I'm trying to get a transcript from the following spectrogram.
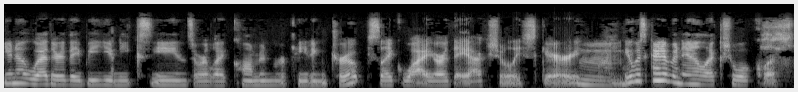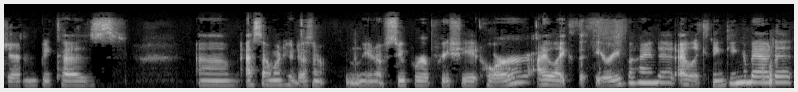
you know, whether they be unique scenes or like common repeating tropes, like, why are they actually scary? Hmm. It was kind of an intellectual question because, um, as someone who doesn't, you know, super appreciate horror, I like the theory behind it. I like thinking about it.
